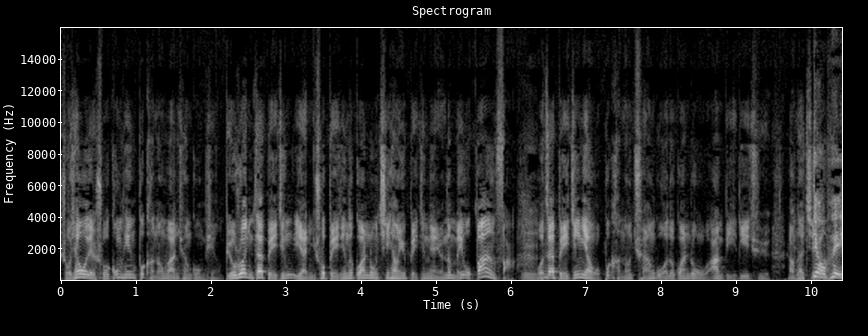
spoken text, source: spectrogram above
首先我得说，公平不可能完全公平。比如说你在北京演，你说北京的观众倾向于北京演员，那没有办法。嗯我在北京演，我不可能全国的观众我按比例去让他调配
